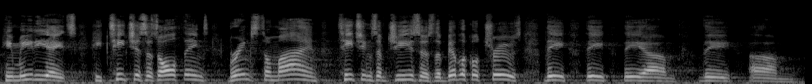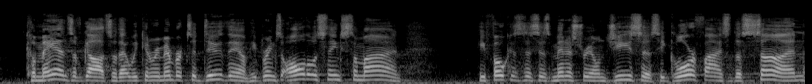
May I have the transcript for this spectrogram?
He mediates. He teaches us all things, brings to mind teachings of Jesus, the biblical truths, the, the, the, um, the um, commands of God so that we can remember to do them. He brings all those things to mind. He focuses his ministry on Jesus. He glorifies the Son.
